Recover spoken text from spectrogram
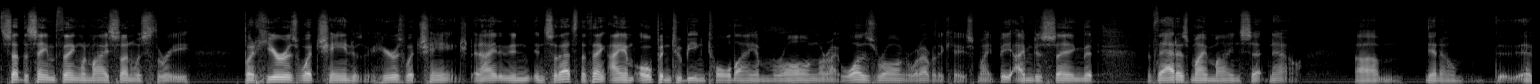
said the same thing when my son was three. But here is what changes, or here's what changed, and I and, and so that's the thing. I am open to being told I am wrong, or I was wrong, or whatever the case might be. I'm just saying that that is my mindset now um, you know, uh,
